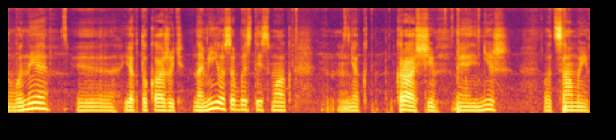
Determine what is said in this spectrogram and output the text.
Вони, е, як то кажуть, на мій особистий смак, як кращі, е, ніж от самий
